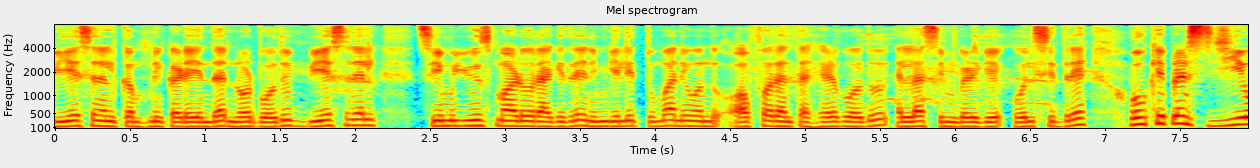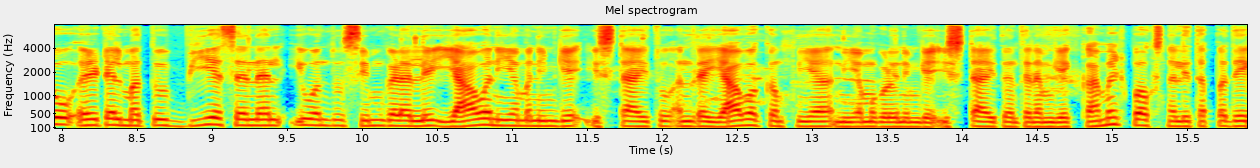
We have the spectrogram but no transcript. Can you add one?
B S N L company ಕಡೆಯಿಂದ ನೋಡ್ಬೋದು. B S N L sim use ಮಾಡೋರಾಗಿದ್ರೆ ನಿಮಗೆ ಇಲ್ಲಿ ತುಂಬಾ ಒಂದು ಆಫರ್ ಅಂತ ಹೇಳ್ಬೋದು. ಎಲ್ಲ ಸಿಮ್ಗಳಿಗೆ ಹೋಲಿಸಿದ್ರೆ. ಓಕೆ ಫ್ರೆಂಡ್ಸ್ ಜಿಯೋ ಏರ್ಟೆಲ್ ಮತ್ತು ಬಿ ಎಸ್ ಎನ್ ಎಲ್ ಈ ಒಂದು ಸಿಮ್ಗಳಲ್ಲಿ ಯಾವ ನಿಯಮ ನಿಮಗೆ ಇಷ್ಟ ಆಯಿತು? ಅಂದರೆ ಯಾವ ಕಂಪ್ನಿಯ ನಿಯಮಗಳು ನಿಮಗೆ ಇಷ್ಟ ಆಯಿತು ಅಂತ ನಮಗೆ ಕಮೆಂಟ್ ಬಾಕ್ಸ್ನಲ್ಲಿ ತಪ್ಪದೇ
